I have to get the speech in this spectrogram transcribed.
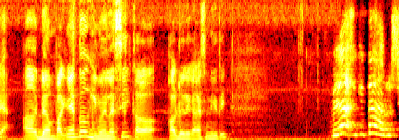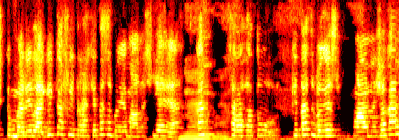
eh, dampaknya tuh gimana sih kalau kalau dari kakak sendiri? Sebenarnya kita harus kembali lagi ke fitrah kita sebagai manusia ya. Hmm. kan salah satu kita sebagai manusia kan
